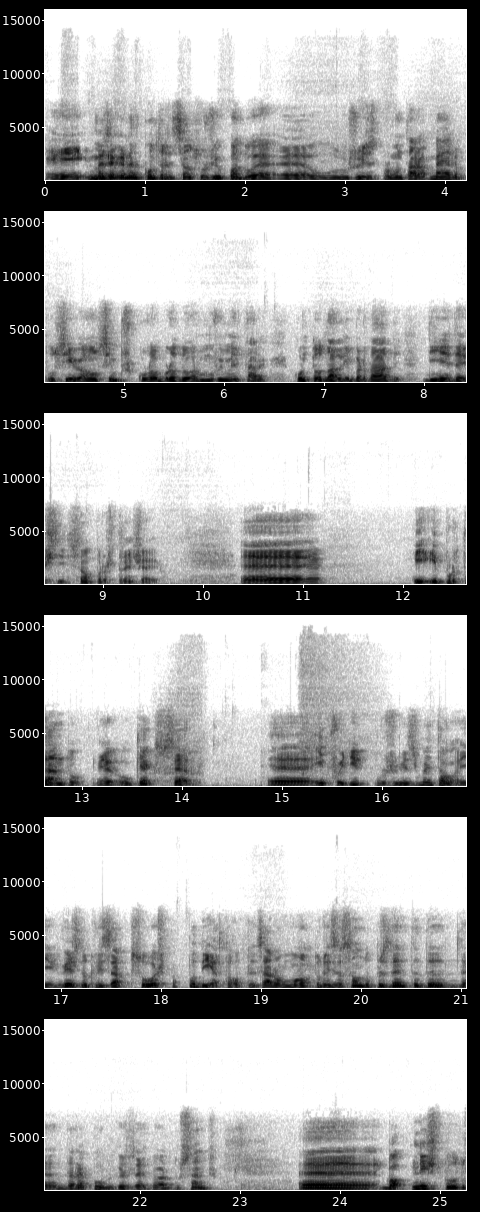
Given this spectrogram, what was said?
é, mas a grande contradição surgiu quando a, a, os juízes perguntaram como era possível um simples colaborador movimentar com toda a liberdade dinheiro da instituição para o estrangeiro. E, e, portanto, uh, o que é que sucede? Uh, e foi dito pelos juízes, mas então, em vez de utilizar pessoas, podia utilizar uma autorização do Presidente da, da, da República, José Eduardo dos Santos. Uh, bom, nisto tudo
